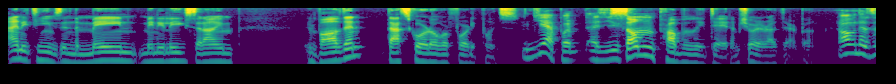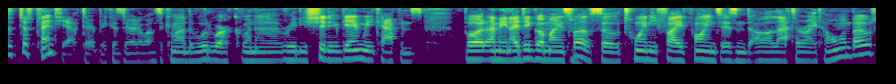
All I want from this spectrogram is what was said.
any teams in the main mini leagues that I'm involved in that scored over forty points. Yeah, but as you Some probably did. I'm sure they're out there, but Oh, there's just plenty out there because they're the ones that come out of the woodwork when a really shitty game week happens. But I mean, I did go minus twelve, so twenty five points isn't all that to write home about.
